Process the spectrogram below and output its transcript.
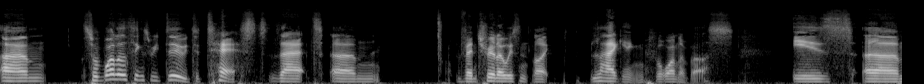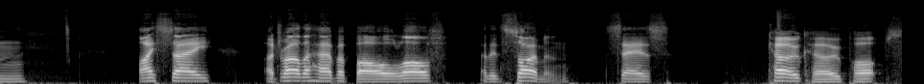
Um, so one of the things we do to test that um, Ventrilo isn't like lagging for one of us is um, I say I'd rather have a bowl of, and then Simon says Cocoa Pops.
